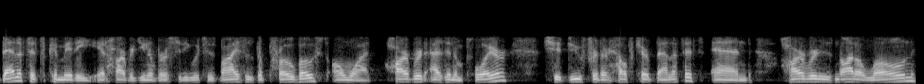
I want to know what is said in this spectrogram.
benefits committee at Harvard University, which advises the provost on what Harvard as an employer should do for their healthcare benefits. And Harvard is not alone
